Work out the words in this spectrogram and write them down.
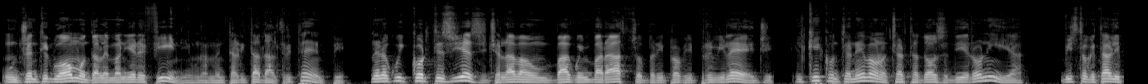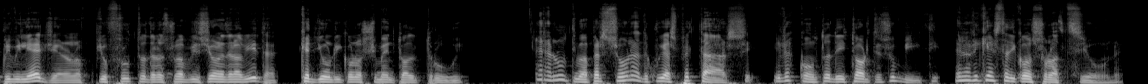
un gentiluomo dalle maniere fini, una mentalità d'altri tempi, nella cui cortesia si celava un vago imbarazzo per i propri privilegi, il che conteneva una certa dose di ironia, visto che tali privilegi erano più frutto della sua visione della vita che di un riconoscimento altrui. Era l'ultima persona da cui aspettarsi il racconto dei torti subiti e la richiesta di consolazione.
